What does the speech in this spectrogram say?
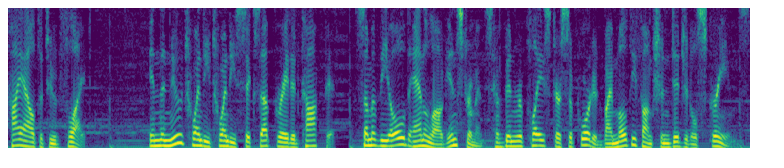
high-altitude flight. In the new 2026 upgraded cockpit, some of the old analog instruments have been replaced or supported by multifunction digital screens.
